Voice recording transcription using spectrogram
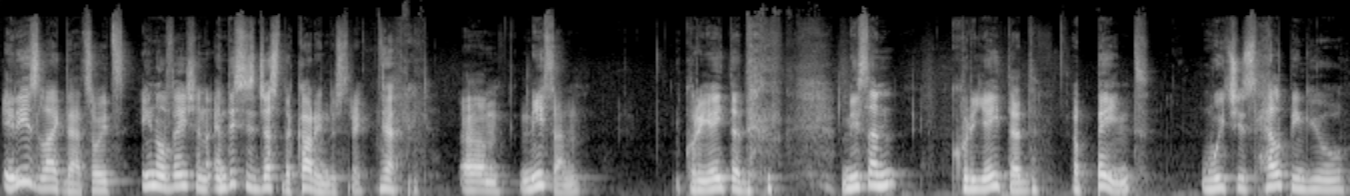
it is like that. So it's innovation, and this is just the car industry. Yeah. Um, Nissan created Nissan created a paint which is helping you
